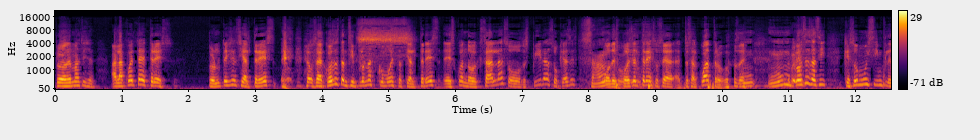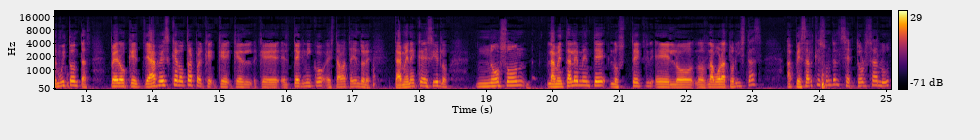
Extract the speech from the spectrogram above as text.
pero además dicen, a la cuenta de tres. Pero no te dicen si al tres, o sea, cosas tan simplonas como estas, si al tres es cuando exhalas o respiras o qué haces, Santo o después del Dios. tres, o sea, entonces al cuatro, o sea, cosas así que son muy simples, muy tontas, pero que ya ves que la otra, que, que, que el, que el técnico está batallándole. También hay que decirlo, no son, lamentablemente, los, tec- eh, lo- los laboratoristas, a pesar que son del sector salud,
